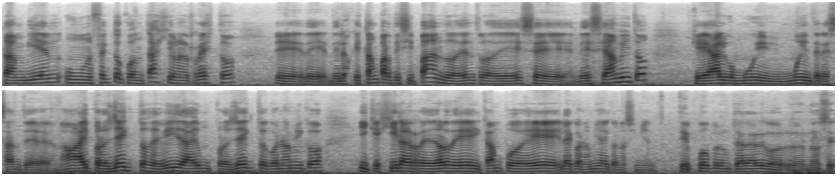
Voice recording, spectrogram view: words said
también un efecto contagio en el resto eh, de, los que están participando dentro de ese, de ese ámbito que es algo muy, muy interesante de ver. ¿no? Hay proyectos de vida, hay un proyecto económico y que gira alrededor del campo de la economía del conocimiento. Te puedo preguntar algo, no sé,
